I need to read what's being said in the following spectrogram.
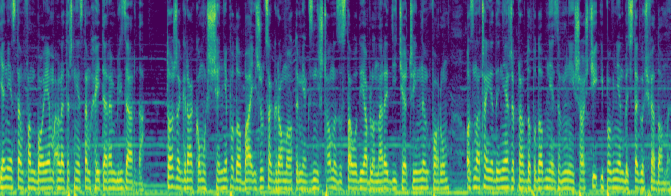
ja nie jestem fanboyem, ale też nie jestem hejterem Blizzarda. To, że gra komuś się nie podoba i rzuca gromy o tym, jak zniszczone zostało Diablo na Reddicie czy innym forum, oznacza jedynie, że prawdopodobnie jest w mniejszości i powinien być tego świadomy.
